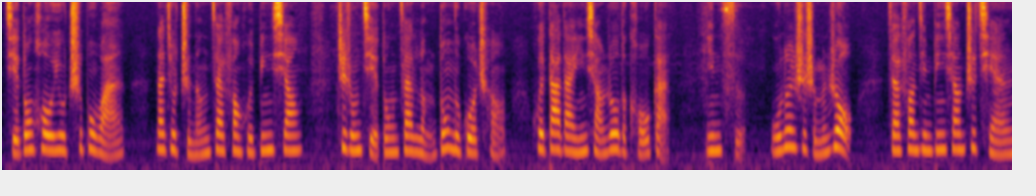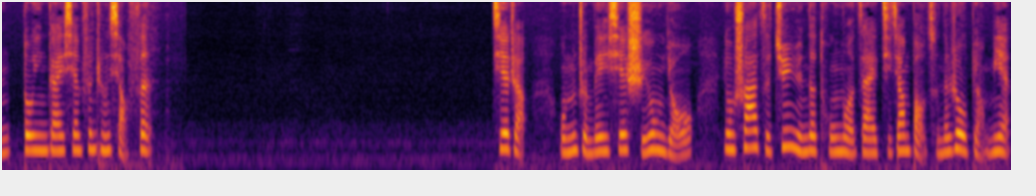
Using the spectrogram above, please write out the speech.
解冻后又吃不完，那就只能再放回冰箱。这种解冻再冷冻的过程会大大影响肉的口感，因此无论是什么肉，在放进冰箱之前都应该先分成小份。接着。我们准备一些食用油，用刷子均匀地涂抹在即将保存的肉表面，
